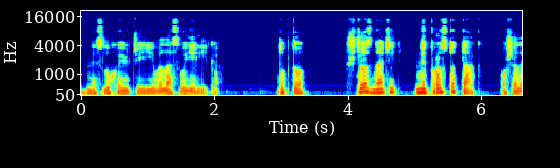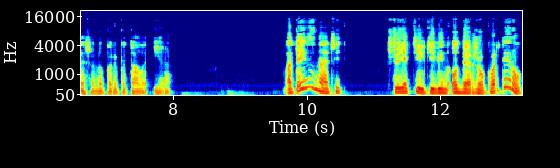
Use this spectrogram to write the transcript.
не слухаючи її, вела своє ліка. Тобто, що значить не просто так? ошелешено перепитала Іра. А те й значить, що як тільки він одержав квартиру,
